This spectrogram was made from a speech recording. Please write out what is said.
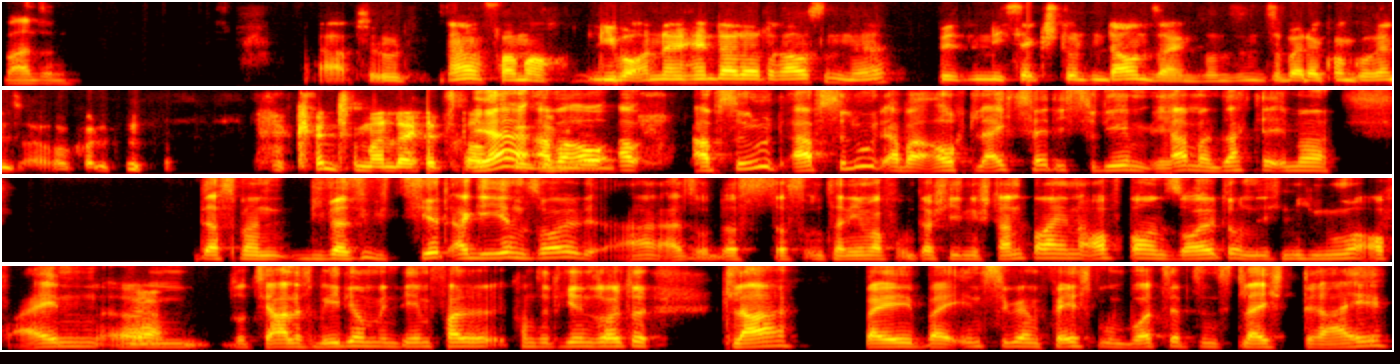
Wahnsinn. Ja, absolut. Ja, vor allem auch, liebe Online-Händler da draußen, ne? bitte nicht sechs Stunden down sein, sonst sind sie bei der Konkurrenz eure Kunden. Könnte man da jetzt raus. Ja, aber auch, absolut, absolut. Aber auch gleichzeitig zu dem, ja, man sagt ja immer, dass man diversifiziert agieren soll, ja, also dass das Unternehmen auf unterschiedlichen Standbeinen aufbauen sollte und sich nicht nur auf ein ähm, ja. soziales Medium in dem Fall konzentrieren sollte. Klar, bei, bei Instagram, Facebook und WhatsApp sind es gleich drei,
